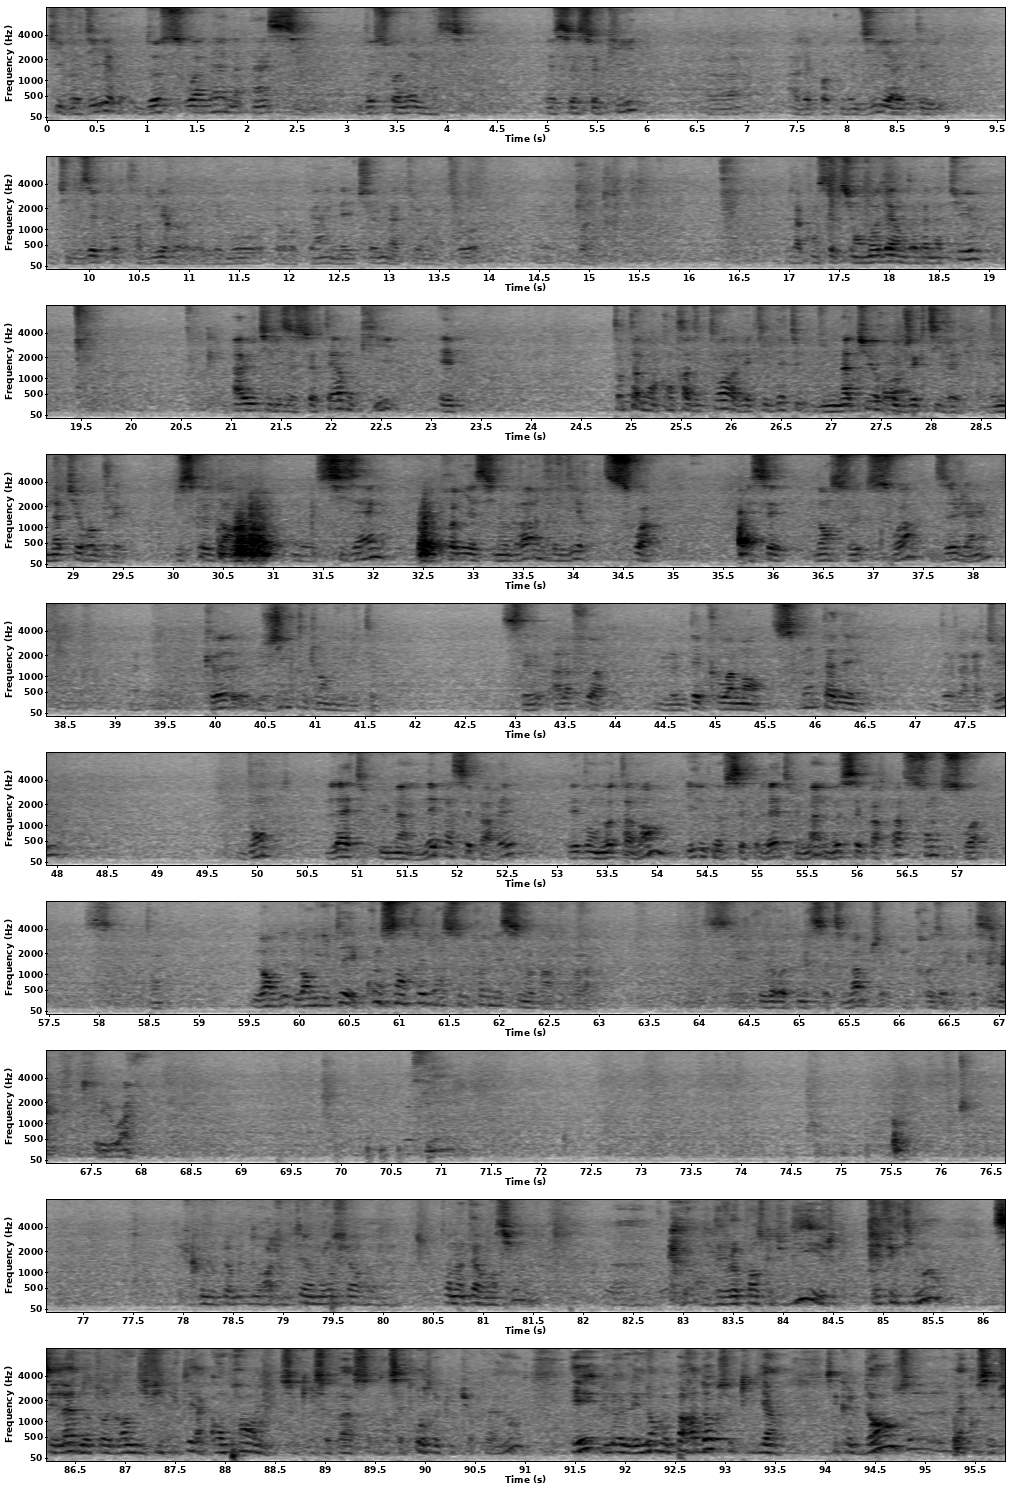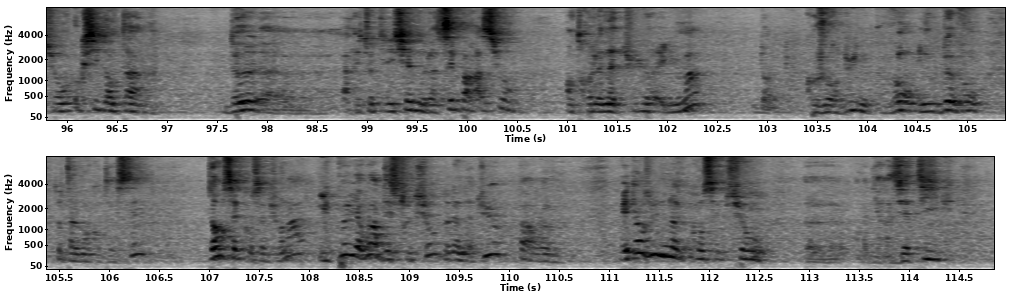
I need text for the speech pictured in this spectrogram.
qui veut dire de soi-même ainsi, de soi-même ainsi. Et c'est ce qui à l'époque Meiji a été utilisé pour traduire euh, les mots européens nature, nature, nature. Voilà. La conception moderne de la nature a utilisé ce terme qui est totalement contradictoire avec l'idée d'une nature objectivée, d'une nature objet. Puisque dans euh, le premier sinogramme veut dire soi. Et c'est dans ce soi, que gît toute l'ambiguïté. C'est à la fois le déploiement spontané de la nature, dont l'être humain n'est pas séparé et dont notamment l'être humain ne sépare pas son soi. L'ambiguïté est concentrée dans ce premier sinogramme. Voilà. vous voulez retenir cette image, creuser la question plus loin. Merci. Je peux nous permettre de rajouter un mot sur ton intervention en développant ce que tu dis. effectivement, c'est là notre grande difficulté à comprendre ce qui se passe dans cette autre culture que la nôtre et l'énorme paradoxe qu'il y a. C'est que dans la conception occidentale de euh, aristotélicienne de la séparation entre la nature et l'humain, qu'aujourd'hui nous pouvons et nous devons totalement contester, dans cette conception-là, il peut y avoir destruction de la nature par l'homme. Mais dans une conception, euh, on va dire, asiatique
